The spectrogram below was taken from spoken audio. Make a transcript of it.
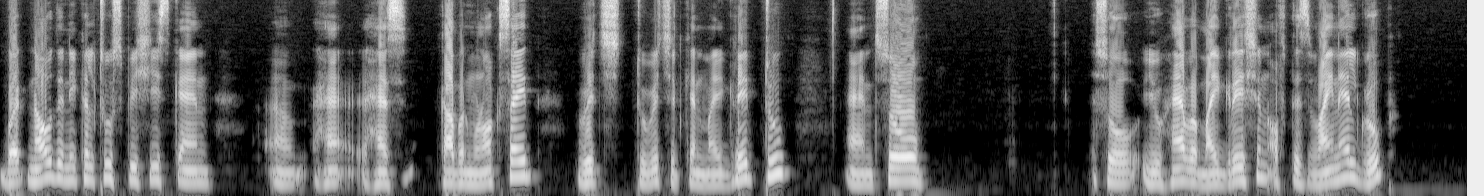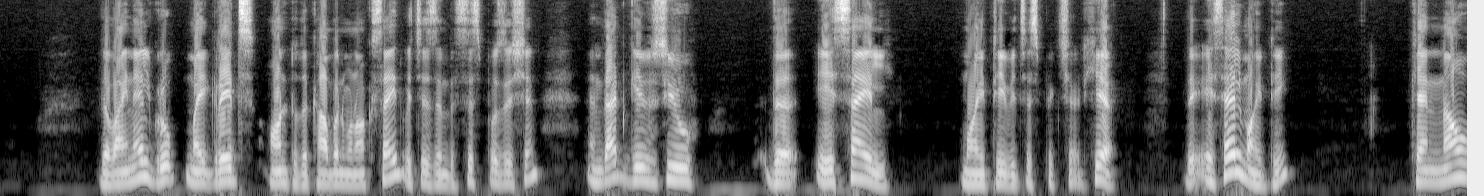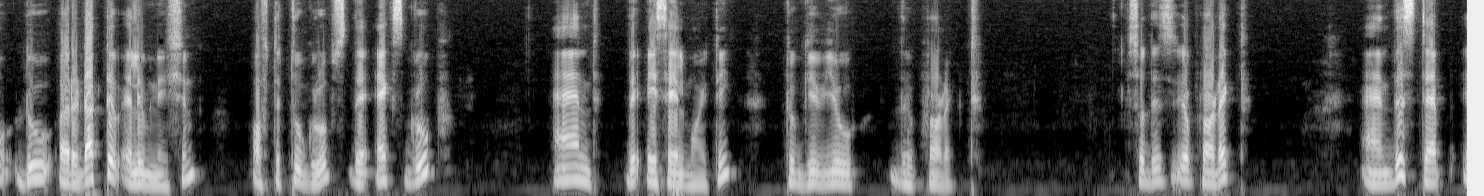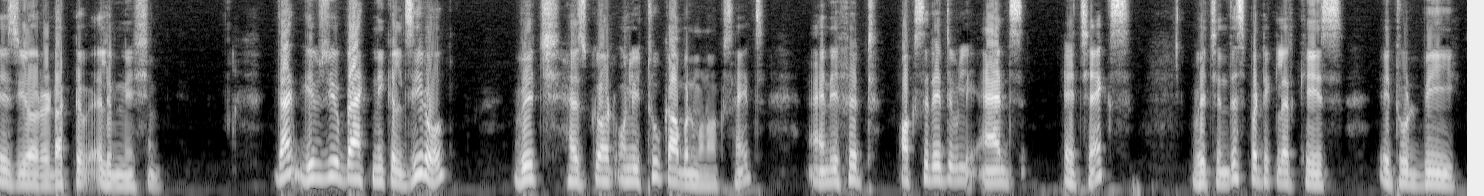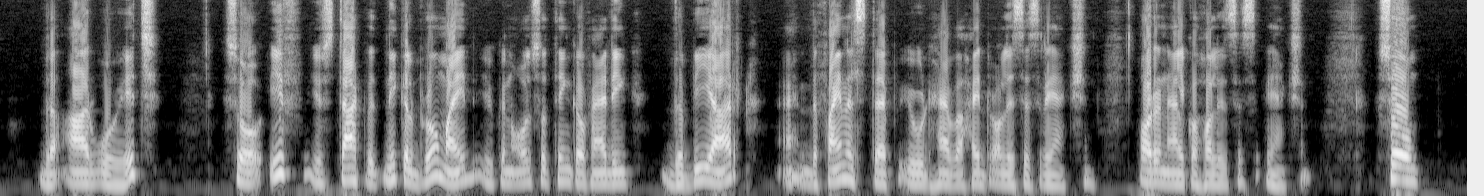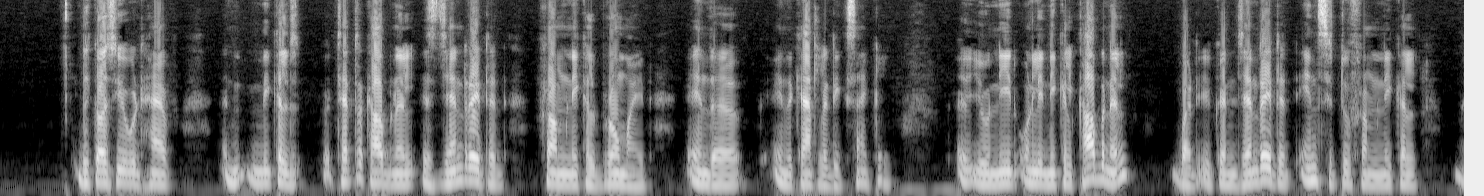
but now the nickel 2 species can um, ha has carbon monoxide which to which it can migrate to. And so so you have a migration of this vinyl group the vinyl group migrates onto the carbon monoxide which is in the cis position and that gives you the acyl moiety which is pictured here. The acyl moiety can now do a reductive elimination of the two groups the X group and the acyl moiety to give you the product. So, this is your product and this step is your reductive elimination. That gives you back nickel 0, which has got only 2 carbon monoxides and if it oxidatively adds HX, which in this particular case it would be the ROH. So, if you start with nickel bromide, you can also think of adding the Br and the final step you would have a hydrolysis reaction or an alcoholysis reaction. So, because you would have nickel tetracarbonyl is generated from nickel bromide in the in the catalytic cycle. Uh, you need only nickel carbonyl, but you can generate it in situ from nickel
